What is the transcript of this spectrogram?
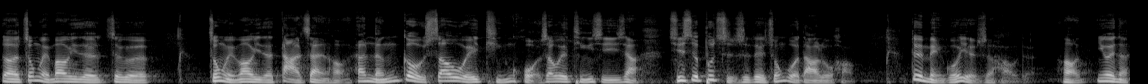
呃中美贸易的这个。中美贸易的大战，哈，它能够稍微停火、稍微停息一下，其实不只是对中国大陆好，对美国也是好的，好，因为呢，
